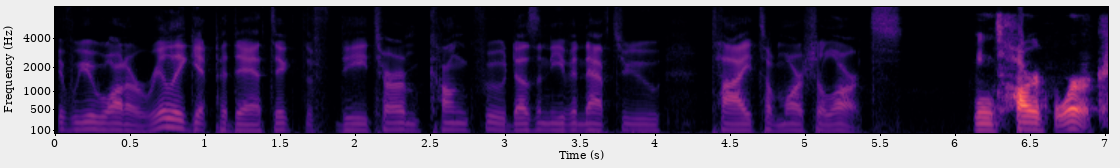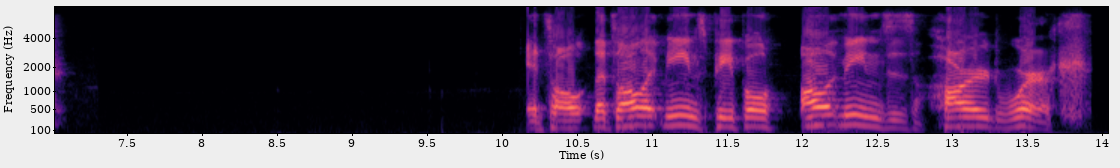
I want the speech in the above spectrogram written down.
if we want to really get pedantic, the the term kung fu doesn't even have to tie to martial arts. means hard work. It's all that's all it means, people. All it means is hard work.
